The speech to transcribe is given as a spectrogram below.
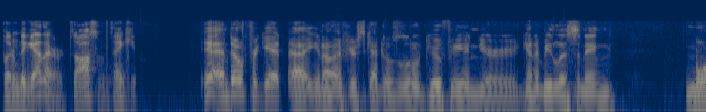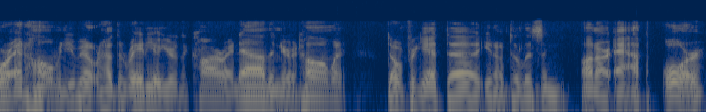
put them together. It's awesome. Thank you. Yeah, and don't forget, uh, you know, if your schedule's a little goofy and you're going to be listening more at home and you don't have the radio, you're in the car right now, then you're at home. Don't forget, uh, you know, to listen on our app or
